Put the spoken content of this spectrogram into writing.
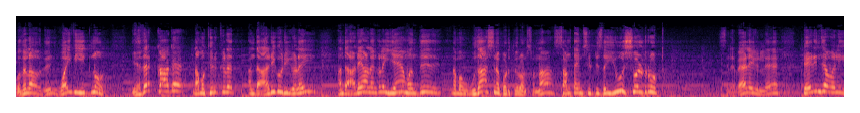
முதலாவது வை வி இக்னோர் எதற்காக நமக்கு இருக்கிற அந்த அறிகுறிகளை அந்த அடையாளங்களை ஏன் வந்து நம்ம உதாசீனப்படுத்துகிறோம்னு சொன்னால் sometimes it is the usual route சில வேலைகளில் தெரிஞ்ச வழி.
